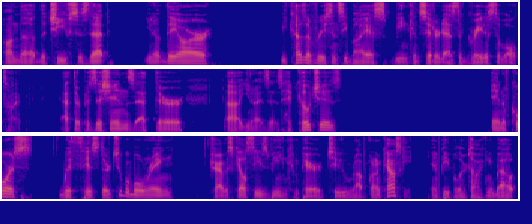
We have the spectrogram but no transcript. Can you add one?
on the the Chiefs is that you know they are because of recency bias being considered as the greatest of all time at their positions, at their, uh, you know, as, as head coaches. And of course, with his third Super Bowl ring, Travis Kelce is being compared to Rob Gronkowski. And people are talking about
